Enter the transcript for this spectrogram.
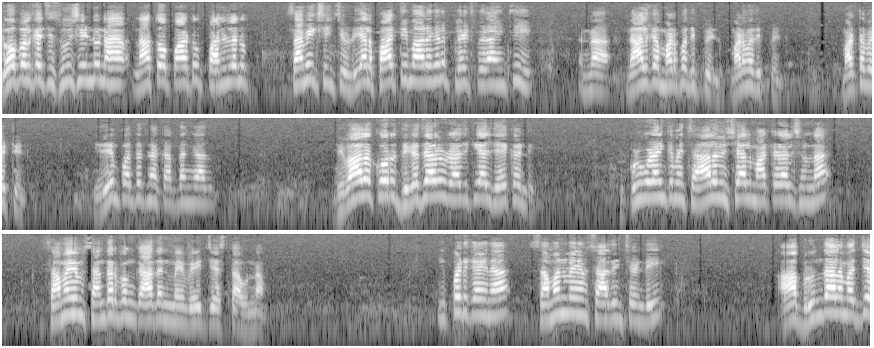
లోపలికి వచ్చి చూసిండు నా నాతో పాటు పనులను సమీక్షించిండు. ఇలా పార్టీ మారగానే ప్లేట్ ఫిరాయించి నా నాలుక మడప తిప్పిండు మడమ తిప్పిండు మట్ట పెట్టిండు. ఇదేం పద్ధతి నాకు అర్థం కాదు. దివాలా కోరు దిగజారు రాజకీయాలు చేయకండి. ఇప్పుడు కూడా ఇంకా మేము చాలా విషయాలు మాట్లాడాల్సి ఉన్నా సమయం సందర్భం కాదని మేము వెయిట్ చేస్తా ఉన్నాం. ఇప్పటికైనా సమన్వయం సాధించండి. ఆ బృందాల మధ్య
